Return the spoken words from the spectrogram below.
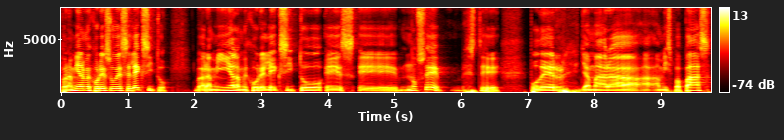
para mí a lo mejor eso es el éxito. Para mí a lo mejor el éxito es, eh, no sé, este, poder llamar a, mis papás,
